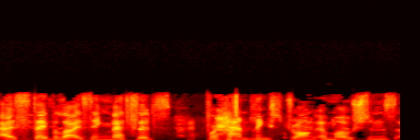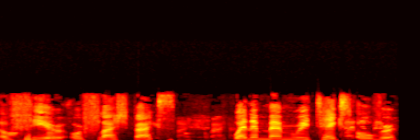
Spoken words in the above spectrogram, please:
as stabilizing methods for handling strong emotions of fear or flashbacks when a memory takes over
